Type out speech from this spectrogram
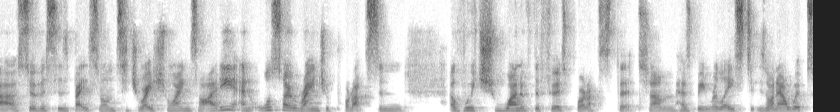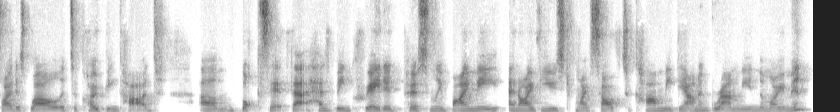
uh, services based on situational anxiety and also a range of products and of which one of the first products that um, has been released is on our website as well. It's a coping card um, box set that has been created personally by me, and I've used myself to calm me down and ground me in the moment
